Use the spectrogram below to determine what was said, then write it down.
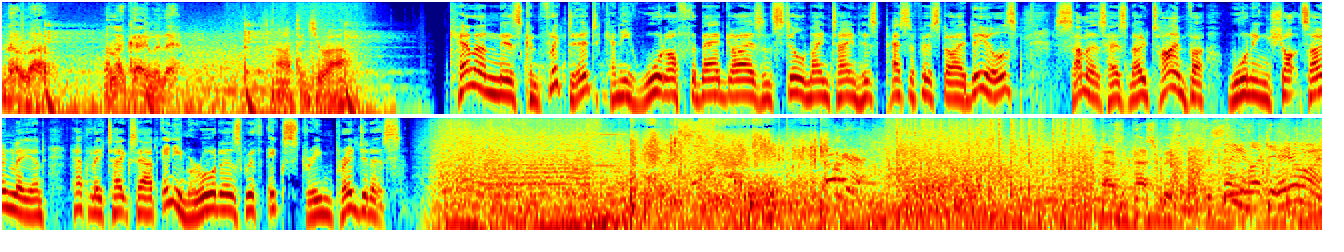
no love. I'm okay with that. I think you are. Callan is conflicted. Can he ward off the bad guys and still maintain his pacifist ideals? Summers has no time for warning shots only and happily takes out any marauders with extreme prejudice. How's the pacifism? Proceeding like your hairline.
